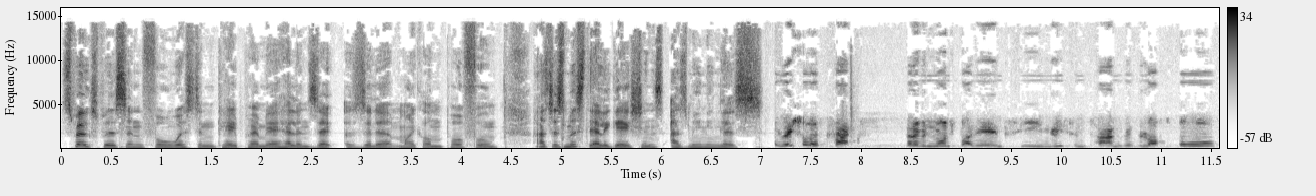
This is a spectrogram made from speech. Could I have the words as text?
Spokesperson for Western Cape Premier Helen Zille, Michael Mpofu, has dismissed the allegations as meaningless. Racial attacks that have been launched by the ANC in recent times have lost all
